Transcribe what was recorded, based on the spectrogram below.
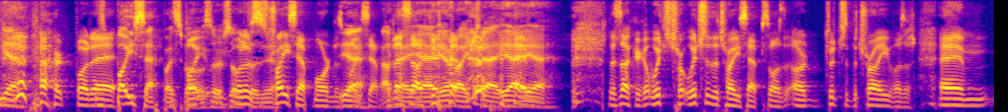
Yeah. but His uh, bicep, I suppose, bi- or something. Well, it's his yeah. tricep more than his Yeah, bicep. But okay, let's yeah, you're right, yeah, yeah, yeah. Let's not which which of the triceps was it, or which of the try was it? Um,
